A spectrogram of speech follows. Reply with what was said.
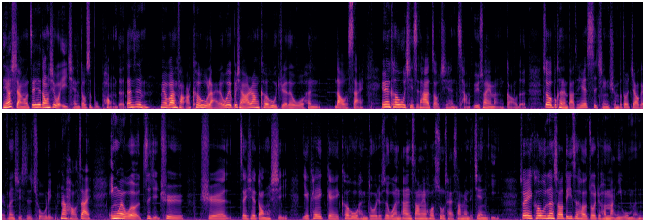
你要想哦，这些东西我以前都是不碰的，但是没有办法啊，客户来了，我也不想要让客户觉得我很落塞，因为客户其实他的周期很长，预算也蛮高的，所以我不可能把这些事情全部都交给分析师处理。那好在，因为我有自己去。学这些东西也可以给客户很多就是文案上面或素材上面的建议，所以客户那时候第一次合作就很满意我们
